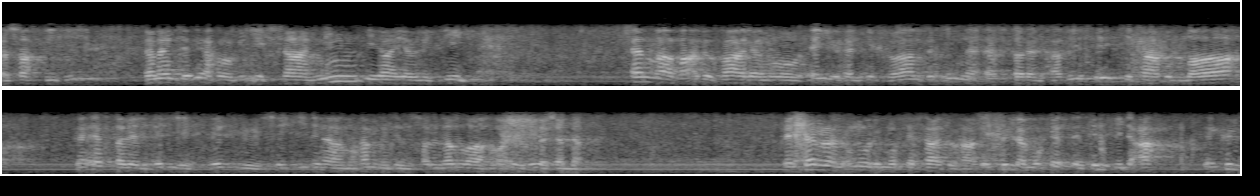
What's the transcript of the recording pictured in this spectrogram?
وصحبه ومن تبعه بإحسان إلى يوم الدين. أما بعد فاعلموا أيها الإخوان فإن أفضل الحديث كتاب الله وأفضل الهدي هدي سيدنا محمد صلى الله عليه وسلم. وشر الأمور محدثاتها. وكل محدثة بدعة وكل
